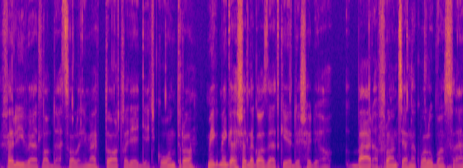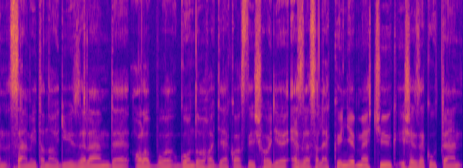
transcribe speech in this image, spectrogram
felívelt labdát Szalai megtart, vagy egy-egy kontra. Még, még esetleg az lehet kérdés, hogy a, bár a franciáknak valóban számítana a győzelem, de alapból gondolhatják azt is, hogy ez lesz a legkönnyebb meccsük, és ezek után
